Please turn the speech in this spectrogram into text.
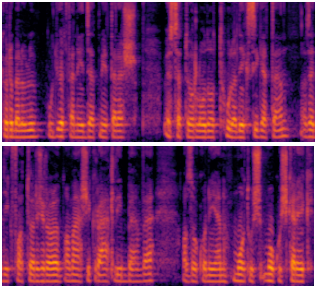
körülbelül úgy 50 négyzetméteres összetörlódott hulladékszigeten, az egyik fatörzsről a másikra átlibbenve, azokon ilyen mókus, mókuskerék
